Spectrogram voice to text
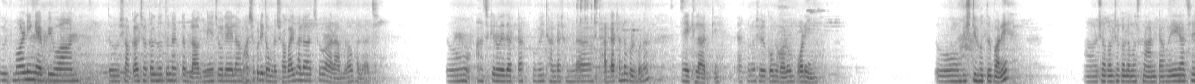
গুড মর্নিং এভরিওয়ান তো সকাল সকাল নতুন একটা ব্লগ নিয়ে চলে এলাম। আশা করি তোমরা সবাই ভালো আছো আর আমরাও ভালো আছি। তো আজকের ওয়েদারটা খুবই ঠান্ডা ঠান্ডা ঠান্ডা ঠান্ডা বলব না, মেঘলা আর কি। এখনও সেরকম গরম পড়েনি। তো বৃষ্টি হতে পারে। আর সকাল সকাল আমার স্নানটা হয়ে গেছে।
